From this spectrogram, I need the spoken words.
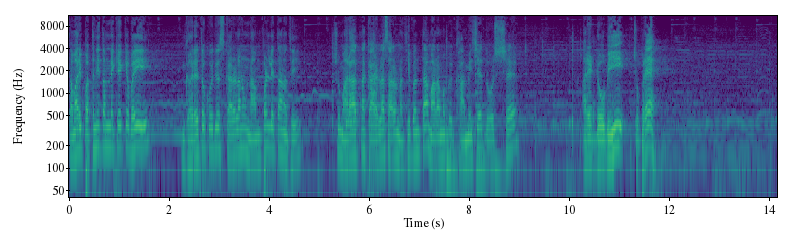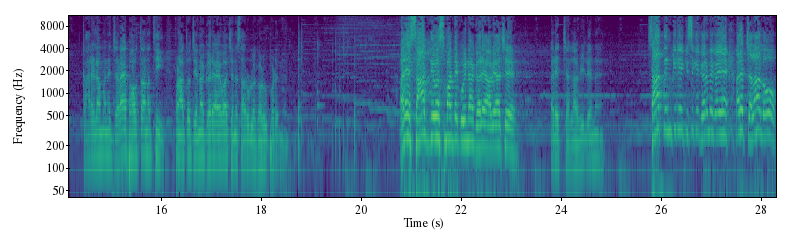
તમારી પત્ની તમને કહે કે, ભાઈ, ઘરે તો કોઈ દિવસ કારેલાનું નામ પણ લેતા નથી. શું મારા હાથના કારેલા સારા નથી બનતા? મારામાં કોઈ ખામી છે, દોષ છે? અરે ડોબી, ચૂપ રે. કારેલા મને જરાય ભાવતા નથી, પણ આ તો જેના ઘરે આવ્યા છે સારું લગાડવું પડે ને. અરે સાત દિવસ માટે કોઈના ઘરે આવ્યા છે? અરે ચલાવી લે ને. સાત દિન કે લીએ કિસી કે ઘર મેં ગયે અરે ચલા લો.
